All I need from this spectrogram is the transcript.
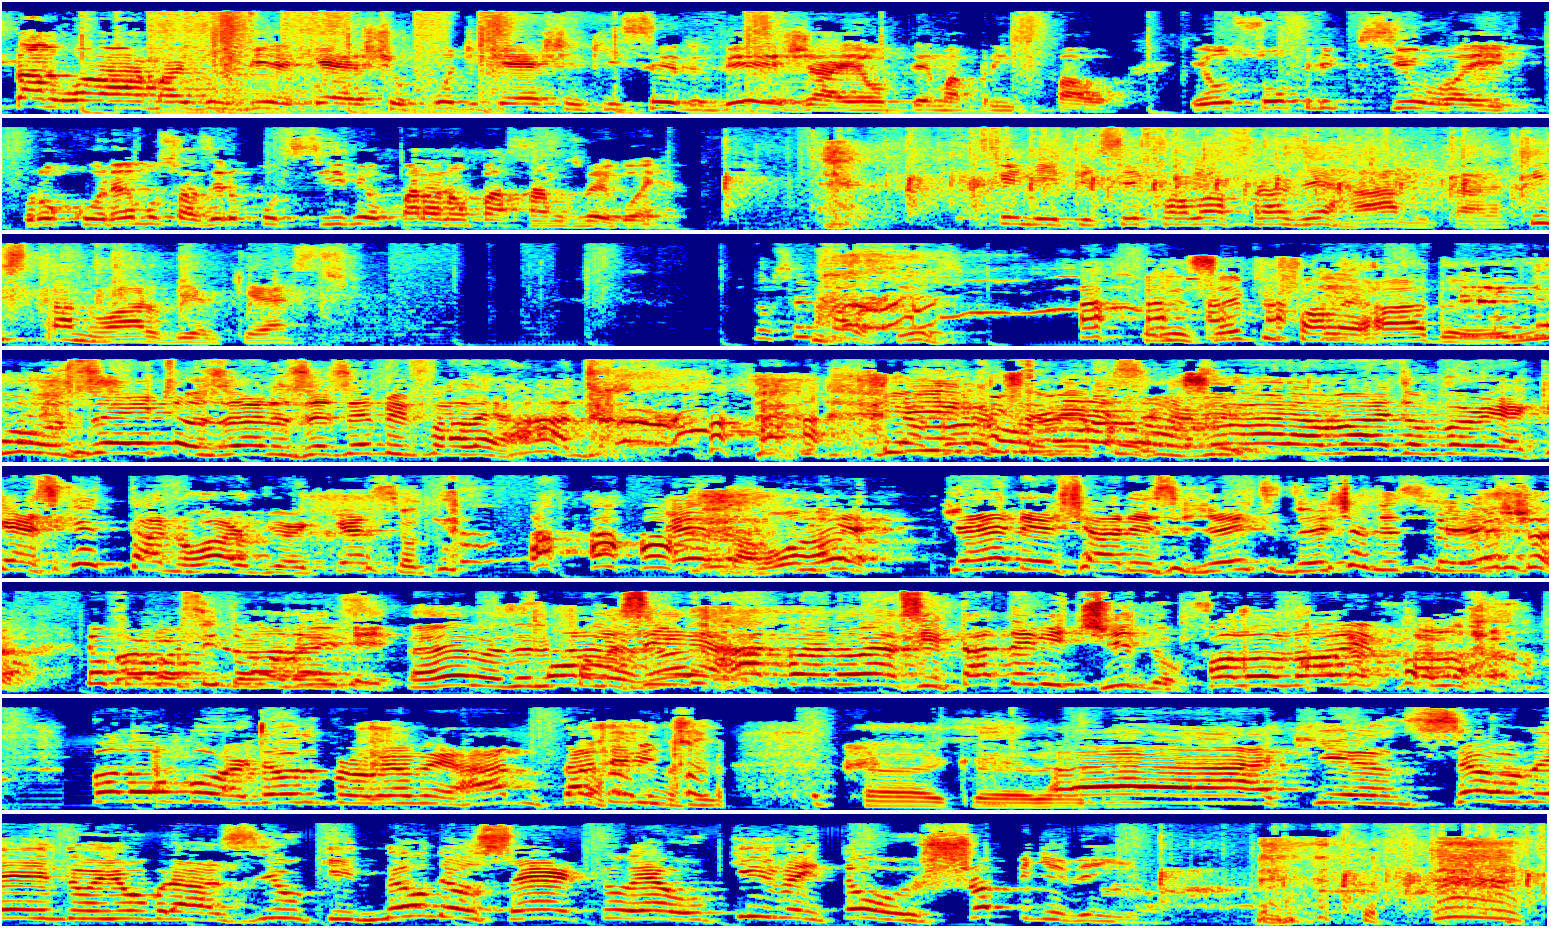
Está no ar mais um Beercast, o podcast em que cerveja é o tema principal. Eu sou o Felipe Silva e procuramos fazer o possível para não passarmos vergonha. Felipe, você falou a frase errada, cara. Que está no ar o Beercast? Eu sempre falo assim. Ele sempre fala errado. 200 anos, você sempre fala errado. E agora que você veio corrigir? agora mais um Burgercast. Quem tá no ar Burgercast? É, tá no ar. Quer, deixar desse jeito? Deixa desse jeito. Deixa. Eu falo assim toda continuando vez. É, mas ele Fala fala assim errado. errado, mas não é assim. Tá demitido. Falou o nome, falou, falou o bordão do programa errado, tá demitido. Ai, caralho. Ah, que Anselmo Mendo e o Brasil que não deu certo é o que inventou o chopp de vinho.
